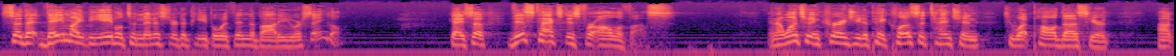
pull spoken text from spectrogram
so that they might be able to minister to people within the body who are single. Okay, so this text is for all of us. And I want to encourage you to pay close attention to what Paul does here. Um,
